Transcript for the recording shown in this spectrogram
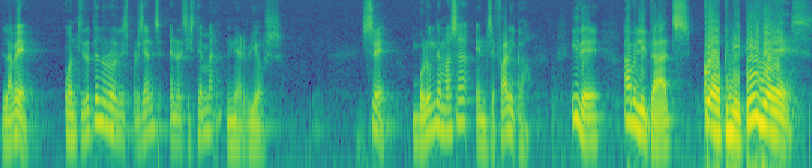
La B. Quantitat de neurones presents en el sistema nerviós. C. Volum de massa encefàlica. I D. Habilitats cognitives.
